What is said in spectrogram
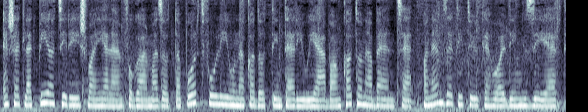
esetleg piaci rés van jelen fogalmazott a portfóliónak adott interjújában Katona Bence, a Nemzeti Tőkeholding ZRT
